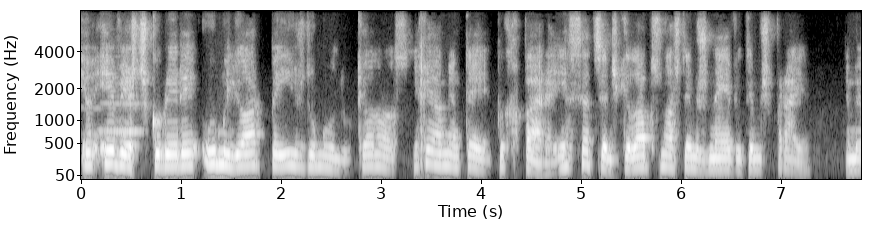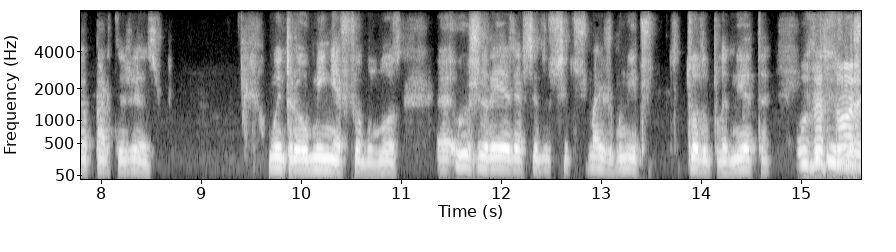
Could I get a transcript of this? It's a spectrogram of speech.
em vez de descobrirem o melhor país do mundo, que é o nosso. E realmente é, porque repara, em 700 km nós temos neve e temos praia, a maior parte das vezes. O interior Minho é fabuloso. Uh, o Jerez deve ser dos sítios mais bonitos de todo o planeta. Os Açores,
